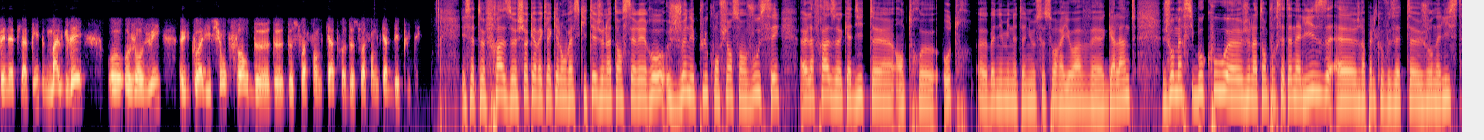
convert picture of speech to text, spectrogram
Bennett Lapide, malgré aujourd'hui une coalition forte de, de, de, 64, de 64 députés. Et cette phrase choc avec laquelle on va se quitter, Jonathan Serrero, je n'ai plus confiance en vous, c'est euh, la phrase qu'a dite euh, entre autres euh, Benjamin Netanyahu ce soir à Yoav Galant. Je vous remercie beaucoup, Jonathan, pour cette analyse. Je rappelle que vous êtes journaliste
